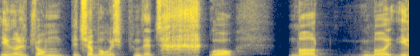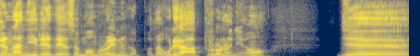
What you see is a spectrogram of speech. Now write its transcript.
이걸 좀 비춰보고 싶은데 자꾸 뭐, 뭐 일어난 일에 대해서 머물러 있는 것보다 우리가 앞으로는요. 이제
